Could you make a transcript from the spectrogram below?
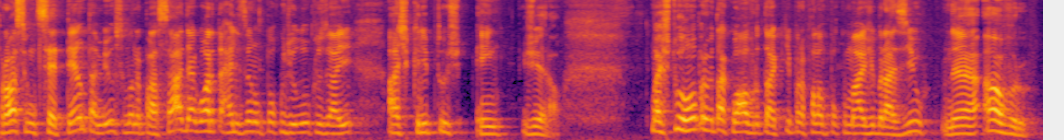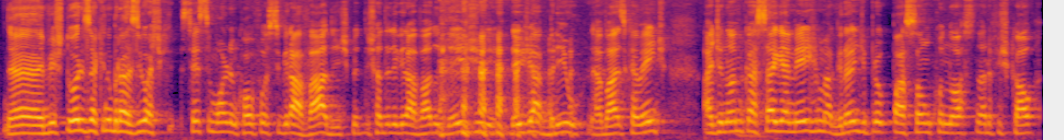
próximo de 70 mil semana passada e agora está realizando um pouco de lucros aí as criptos em geral. Mas tu, vamos aproveitar que o Álvaro está aqui para falar um pouco mais de Brasil. Né? Álvaro, né, investidores aqui no Brasil, acho que se esse Morning Call fosse gravado, a gente podia deixar ele gravado desde, desde abril, né, basicamente. A dinâmica segue a mesma, grande preocupação com o nosso cenário fiscal.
